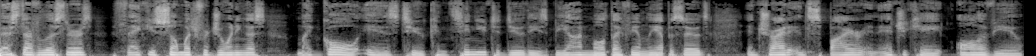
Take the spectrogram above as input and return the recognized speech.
Best ever listeners, thank you so much for joining us. My goal is to continue to do these beyond multifamily episodes and try to inspire and educate all of you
